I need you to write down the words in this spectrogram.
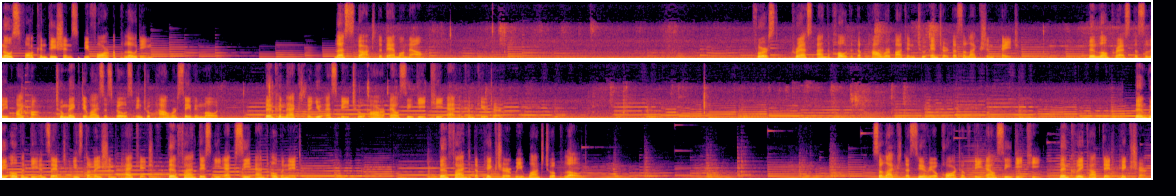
Notes for conditions before uploading. Let's start the demo now. First, press and hold the power button to enter the selection page. Then long press the sleep icon to make devices goes into power saving mode. Then connect the USB to our LCD key and computer. Then we open the unzipped installation package, then find this exe and open it. Then find the picture we want to upload. Select the serial port of the LCD key, then click Update Picture.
